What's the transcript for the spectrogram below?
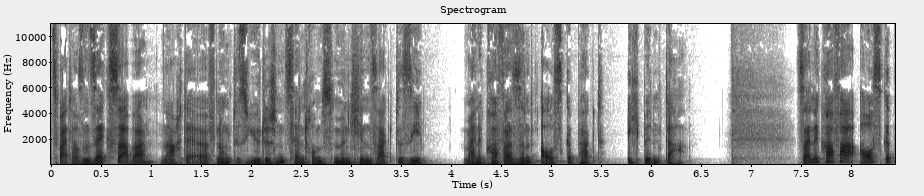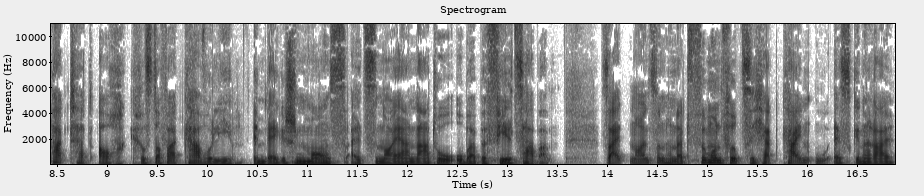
2006 aber, nach der Eröffnung des jüdischen Zentrums München, sagte sie, meine Koffer sind ausgepackt, ich bin da. Seine Koffer ausgepackt hat auch Christopher Cavoli im belgischen Mons als neuer NATO-Oberbefehlshaber. Seit 1945 hat kein US-General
